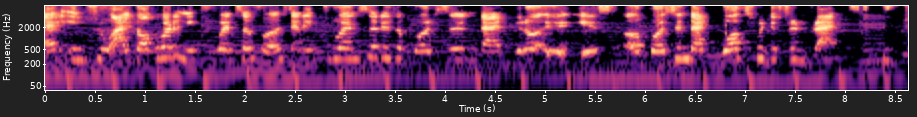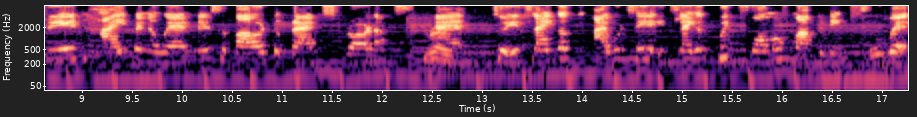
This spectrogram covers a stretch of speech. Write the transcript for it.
an influ. I'll talk about an influencer first. An influencer is a person that you know is a person that works with different brands to create hype and awareness about the brand's products. Right. And so it's like a, I would say it's like a quick form of marketing. So where,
